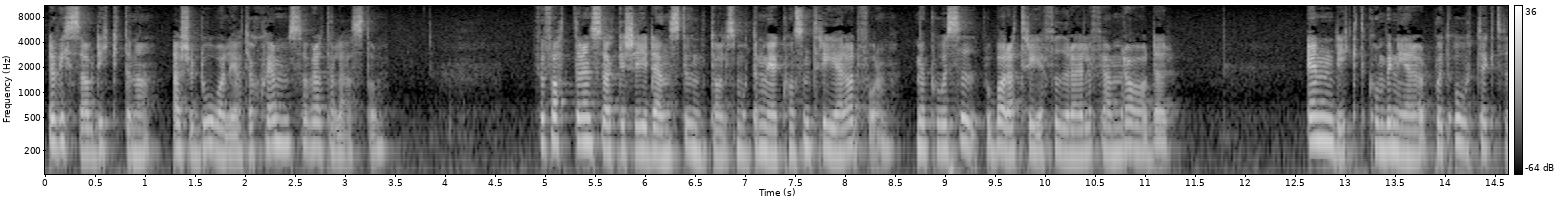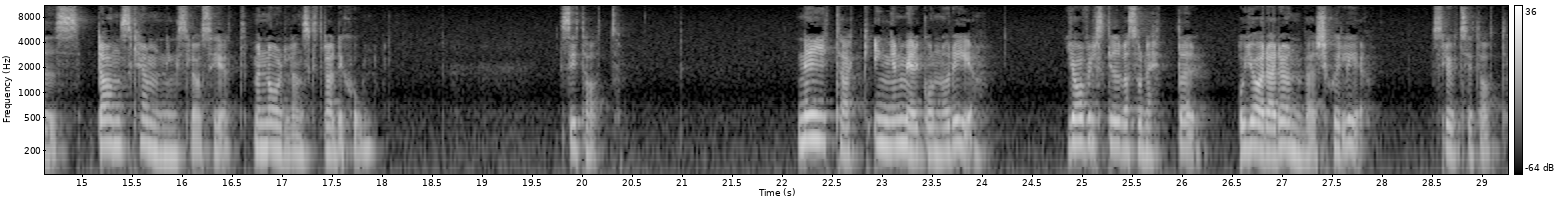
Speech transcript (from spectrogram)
där vissa av dikterna är så dåliga att jag skäms över att ha läst dem. Författaren söker sig i den stundtals mot en mer koncentrerad form, med poesi på bara tre, fyra eller fem rader. En dikt kombinerar på ett otäckt vis dansk hämningslöshet med norrländsk tradition. Citat. Nej tack, ingen mer gonorré. Jag vill skriva sonetter och göra rönnbärsgelé. Slutcitat.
